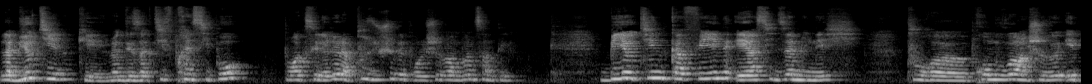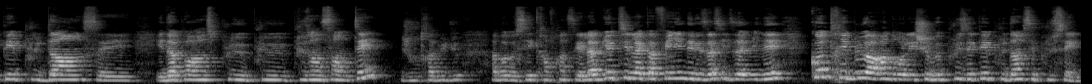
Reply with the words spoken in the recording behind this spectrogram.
la biotine, qui est l'un des actifs principaux pour accélérer la pousse du cheveu, pour les cheveux en bonne santé biotine, caféine et acides aminés pour euh, promouvoir un cheveu épais, plus dense et, d'apparence plus, plus, plus en santé. Je vous traduis du... Ah bah, bah c'est écrit en français. La biotine, la caféine et les acides aminés contribuent à rendre les cheveux plus épais, plus denses et plus sains.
